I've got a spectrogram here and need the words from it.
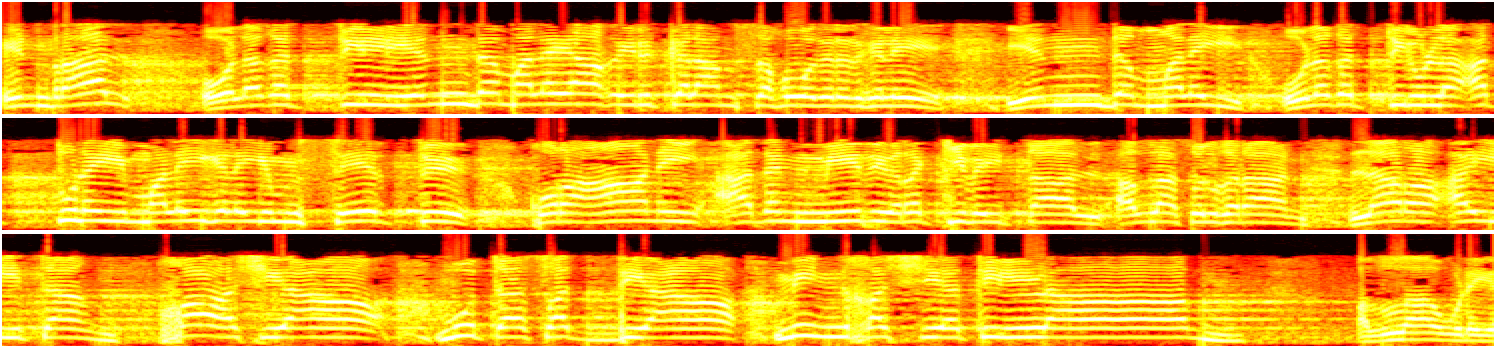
என்றால் உலகத்தில் எந்த மலையாக இருக்கலாம் சகோதரர்களே எந்த மலை உலகத்தில் உள்ள அத்துணை மலைகளையும் சேர்த்து குரானை அதன் மீது இறக்கி வைத்தால் அல்லாஹ் சொல்கிறான் லரஐதஹு மின் அல்லாஹ்வுடைய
